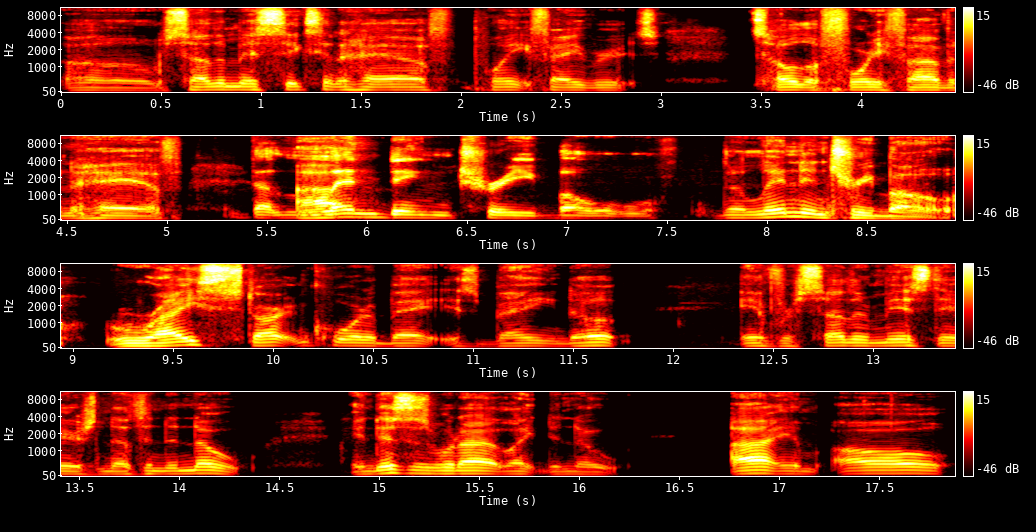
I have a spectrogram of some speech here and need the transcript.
Um, Southern Miss six and a half point favorites. Total of 45 and a half. The LendingTree Bowl. The LendingTree Bowl. Rice starting quarterback is banged up, and for Southern Miss, there's nothing to note. And this is what I'd like to note. I am all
